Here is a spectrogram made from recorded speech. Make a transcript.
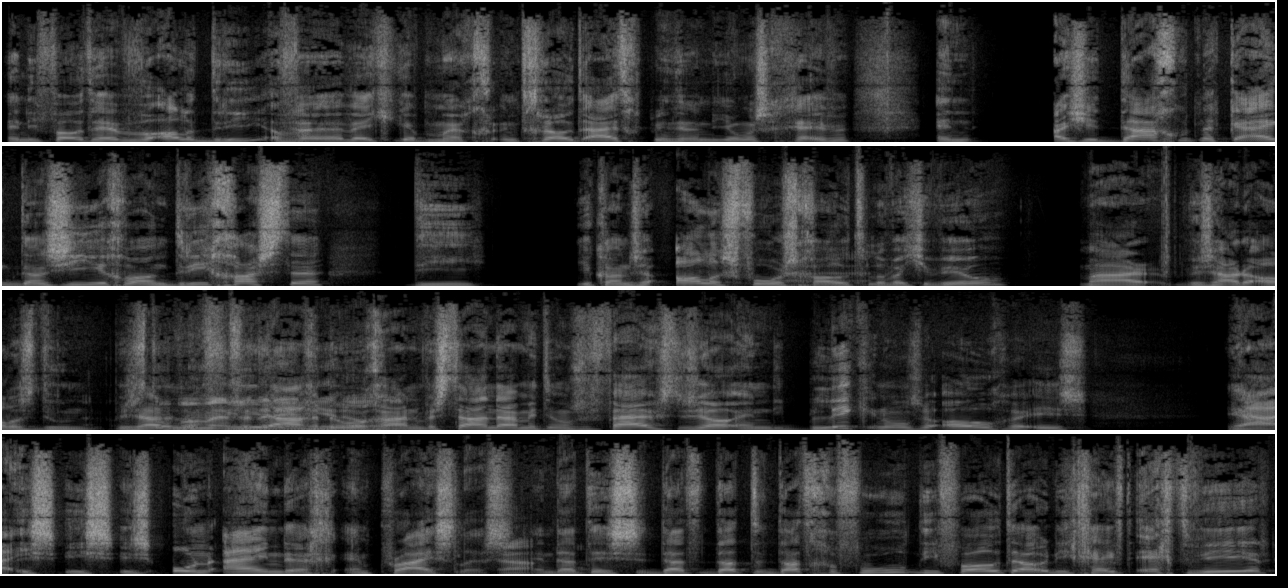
En die foto hebben we alle drie. Of weet je, ik heb hem in het groot uitgeprint en aan de jongens gegeven. En als je daar goed naar kijkt, dan zie je gewoon drie gasten die je kan ze alles voorschotelen wat je wil. Maar we zouden alles doen. We zouden hem nog vier dagen doorgaan. We staan daar met onze vuisten zo. En die blik in onze ogen is, ja, is, is, is oneindig en priceless. Ja. En dat, is, dat, dat, dat gevoel, die foto, die geeft echt weer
